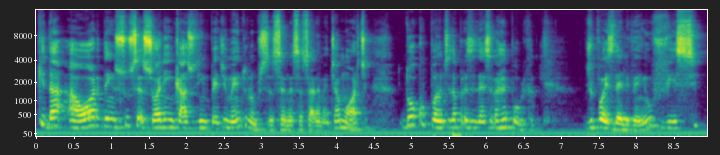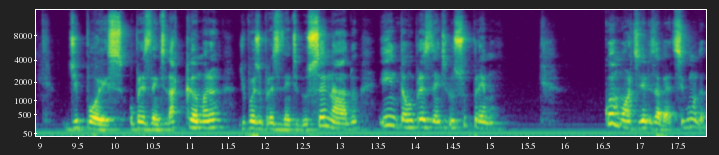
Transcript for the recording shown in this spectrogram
que dá a ordem sucessória em caso de impedimento, não precisa ser necessariamente a morte, do ocupante da presidência da República. Depois dele vem o vice, depois o presidente da Câmara, depois o presidente do Senado e então o presidente do Supremo. Com a morte de Elizabeth II,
